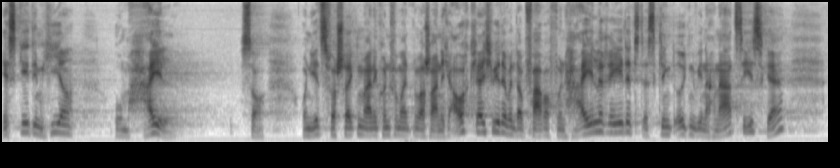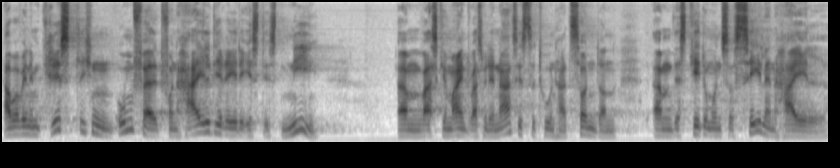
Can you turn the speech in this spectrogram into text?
Es geht ihm hier um Heil. So, und jetzt verschrecken meine Konfirmanden wahrscheinlich auch gleich wieder, wenn der Pfarrer von Heil redet. Das klingt irgendwie nach Nazis, gell? Aber wenn im christlichen Umfeld von Heil die Rede ist, ist nie ähm, was gemeint, was mit den Nazis zu tun hat, sondern ähm, das geht um unser Seelenheil,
